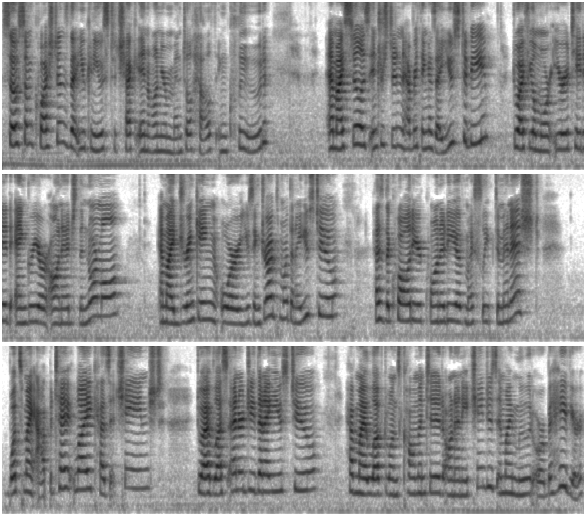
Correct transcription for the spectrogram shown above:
So, some questions that you can use to check in on your mental health include Am I still as interested in everything as I used to be? Do I feel more irritated, angry, or on edge than normal? Am I drinking or using drugs more than I used to? Has the quality or quantity of my sleep diminished? What's my appetite like? Has it changed? Do I have less energy than I used to? Have my loved ones commented on any changes in my mood or behavior?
